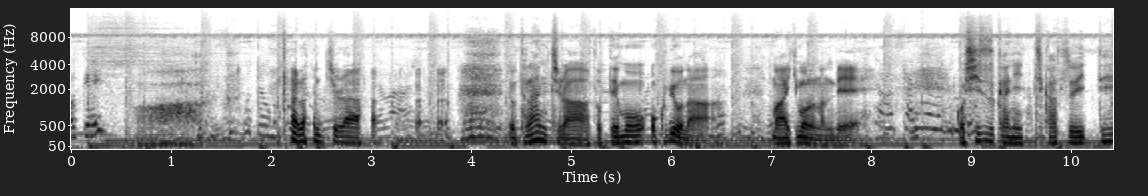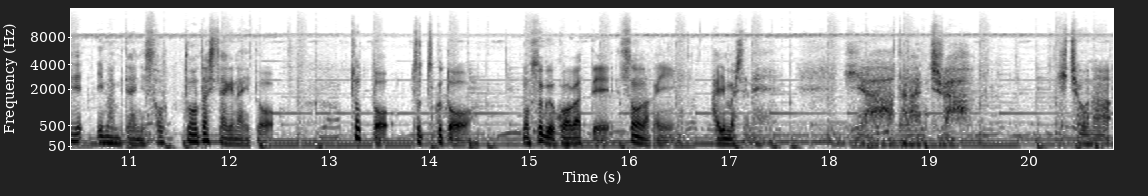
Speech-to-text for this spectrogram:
Ok? あータランチュラでもタランチュラとても臆病な、まあ、生き物なんでこう静かに近づいて今みたいにそっと出してあげないとちょっとつっつくともうすぐ怖がって巣の中に入りましたね。いやタランチュラ。貴重な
